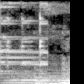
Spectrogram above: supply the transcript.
Mm-hmm.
